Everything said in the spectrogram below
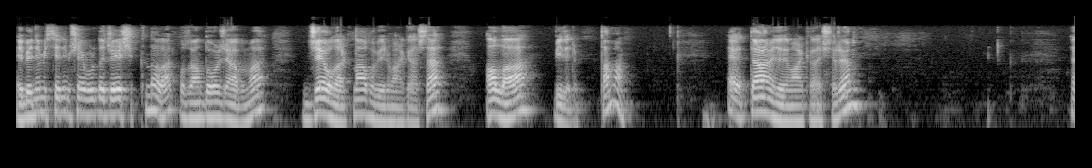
E benim istediğim şey burada C şıkkında var. O zaman doğru cevabımı C olarak ne yapabilirim arkadaşlar? Alabilirim. Tamam. Evet devam edelim arkadaşlarım. Ee,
